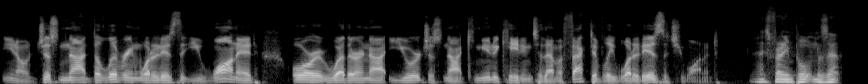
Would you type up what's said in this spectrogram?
you know just not delivering what it is that you wanted or whether or not you're just not communicating to them effectively what it is that you wanted that's very important, is that?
